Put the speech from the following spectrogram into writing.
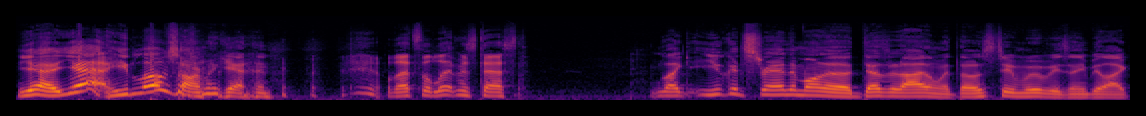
yeah, yeah, he loves Armageddon. well, that's the litmus test. like you could strand him on a desert island with those two movies, and he'd be like,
